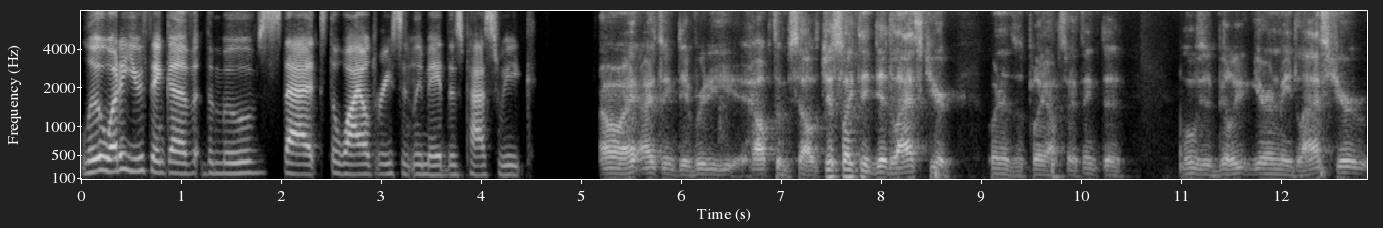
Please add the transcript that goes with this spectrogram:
Lou, what do you think of the moves that the Wild recently made this past week? Oh, I, I think they've really helped themselves, just like they did last year going into the playoffs. I think the moves that Billy Guerin made last year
